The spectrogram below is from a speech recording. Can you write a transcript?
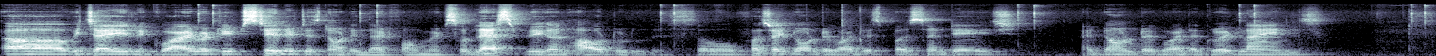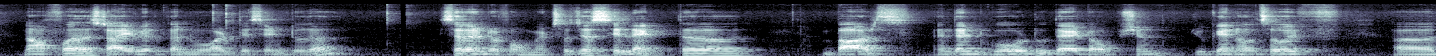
uh, which I require but it still it is not in that format. So let's begin how to do this. So first I don't require this percentage. I don't require the grid lines. Now first I will convert this into the cylinder format. So just select the bars and then go to that option. You can also if Uh,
